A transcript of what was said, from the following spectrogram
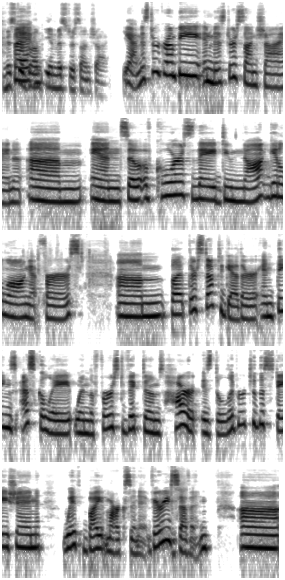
Mr. But, Grumpy and Mr. Sunshine. Yeah. yeah, Mr. Grumpy and Mr. Sunshine. Um, and so of course they do not get along at first. Um, but they're stuck together and things escalate when the first victim's heart is delivered to the station with bite marks in it. Very seven. Uh,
